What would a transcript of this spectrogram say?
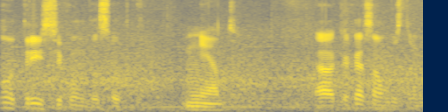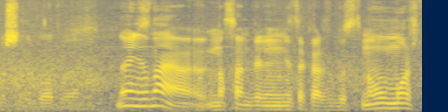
ну 3 секунды сотки. Нет. А какая самая быстрая машина была твоя? Ну, я не знаю, на самом деле не такая же быстрая. Ну, может,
